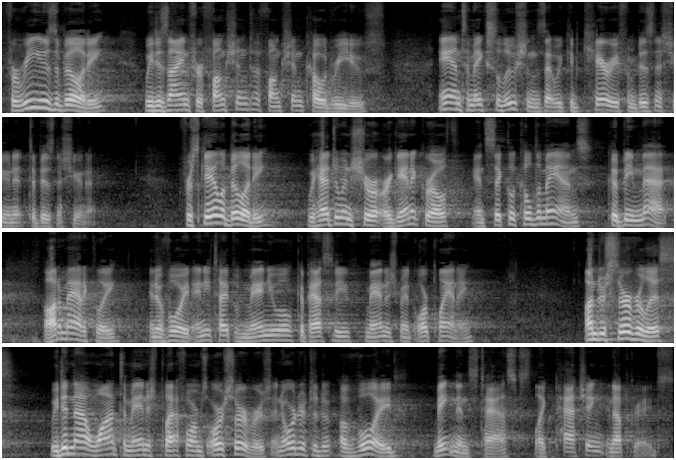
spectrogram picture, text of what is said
For reusability, we designed for function to function code reuse and to make solutions that we could carry from business unit to business unit. For scalability, we had to ensure organic growth and cyclical demands could be met automatically and avoid any type of manual capacity management or planning. Under serverless, we did not want to manage platforms or servers in order to avoid maintenance tasks like patching and upgrades.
